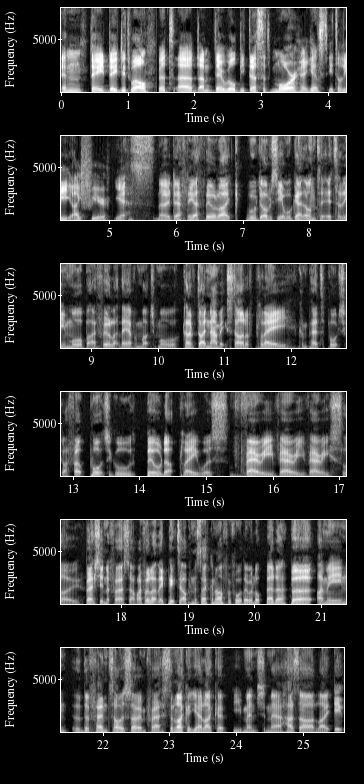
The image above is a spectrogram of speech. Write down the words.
and they, they did well, but uh, um, they will be tested more against Italy, I fear. Yes, no, definitely. I feel like we'll obviously we'll get on to Italy more, but I feel like they have a much more kind of dynamic style of play compared to Portugal. I felt Portugal's build-up play was very, very, very slow, especially in the first half. I feel like they picked it up in the second half. I thought they were a lot better, but I mean, the defense, I was so impressed. And like, yeah, like a, you mentioned there, Hazard, like it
